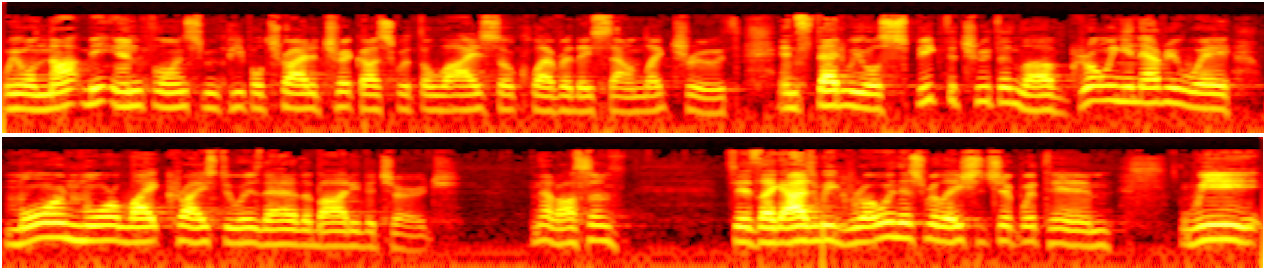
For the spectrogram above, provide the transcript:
We will not be influenced when people try to trick us with the lies so clever they sound like truth. Instead, we will speak the truth in love, growing in every way more and more like Christ, who is the head of the body, the church. Isn't that awesome? See, it's like as we grow in this relationship with Him, we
